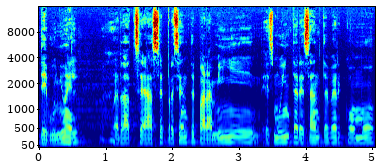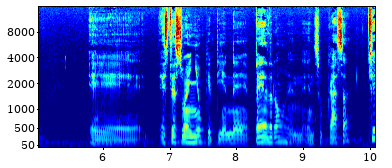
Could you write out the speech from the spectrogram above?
de Buñuel, ¿verdad? Se hace presente. Para mí es muy interesante ver cómo eh, este sueño que tiene Pedro en, en su casa, Sí.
